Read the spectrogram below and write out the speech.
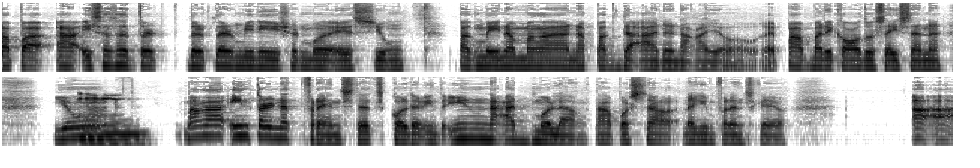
kapa, ah, isa sa ter- determination mo is yung pag may na mga napagdaanan na kayo. Eh, pabalik ako doon sa isa na yung Mm. mga internet friends, let's call them, inter- yung na-add mo lang, tapos na, naging friends kayo. Ah, ah,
